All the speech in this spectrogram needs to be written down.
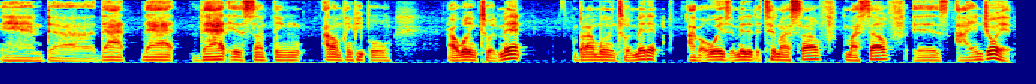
and uh, that that that is something I don't think people are willing to admit, but I'm willing to admit it. I've always admitted it to myself. Myself is I enjoy it.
